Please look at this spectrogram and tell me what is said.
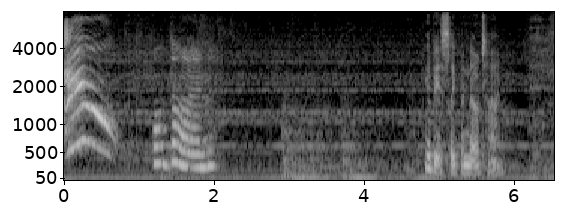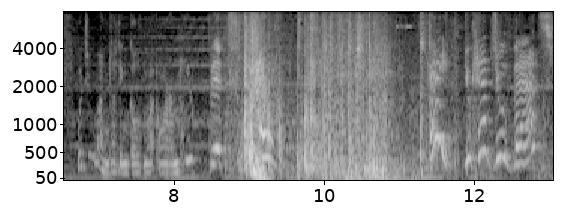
Ow! Hold on. He'll be asleep in no time. Would you mind letting go of my arm? You bitch! Hey, you can't do that!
